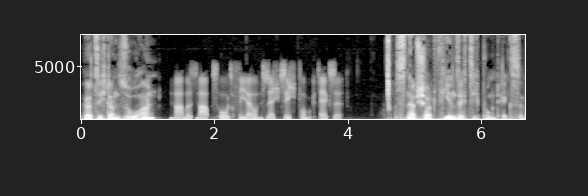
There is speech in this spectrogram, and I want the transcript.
hört sich dann so an. Name Snapshot 64.exe. Snapshot 64.exe.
